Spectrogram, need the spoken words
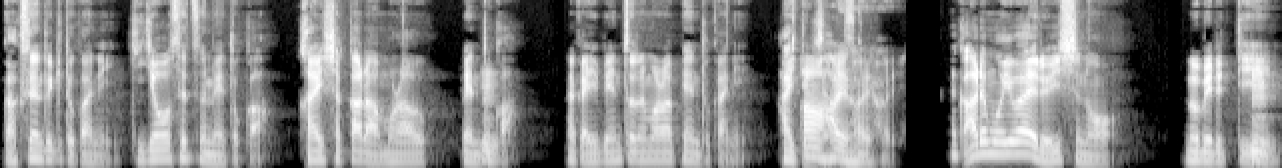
学生の時とかに企業説明とか、会社からもらうペンとか、なんかイベントでもらうペンとかに入ってるじゃなですか。はいいはいはい。なんかあれもいわゆる一種のノベルティうん。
